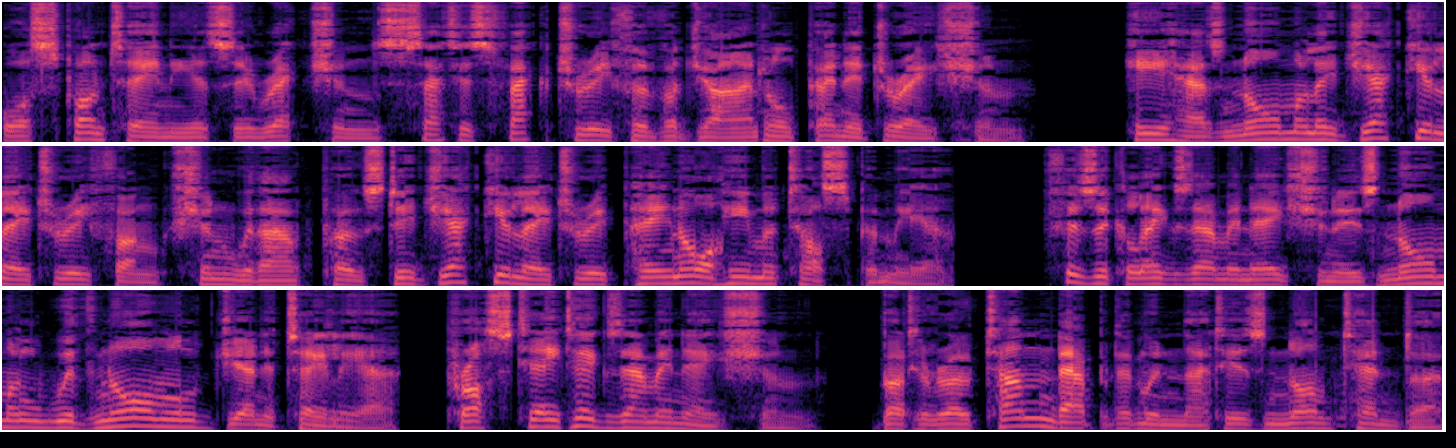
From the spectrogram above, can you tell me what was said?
or spontaneous erections satisfactory for vaginal penetration. He has normal ejaculatory function without post-ejaculatory pain or hematospermia. Physical examination is normal with normal genitalia, prostate examination, but a rotund abdomen that is non-tender.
